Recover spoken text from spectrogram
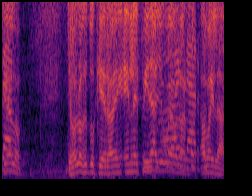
bailar. Yo lo que tú quieras. En, en el final yo voy a hablar, a bailar.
